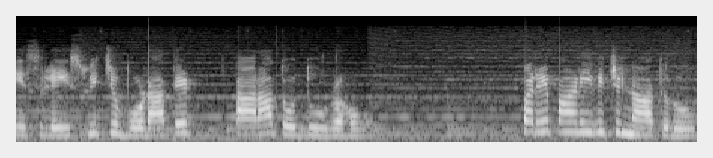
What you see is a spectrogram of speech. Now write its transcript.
ਇਸ ਲਈ ਸਵਿਚ ਬੋਰਡਾਂ ਤੇ ਤਾਰਾਂ ਤੋਂ ਦੂਰ ਰਹੋ। ਭਰੇ ਪਾਣੀ ਵਿੱਚ ਨਾ ਤੁਰੋ।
